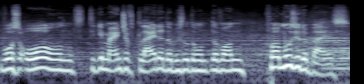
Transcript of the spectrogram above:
was an und die Gemeinschaft leidet ein bisschen darunter, wenn keine Musik dabei ist.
